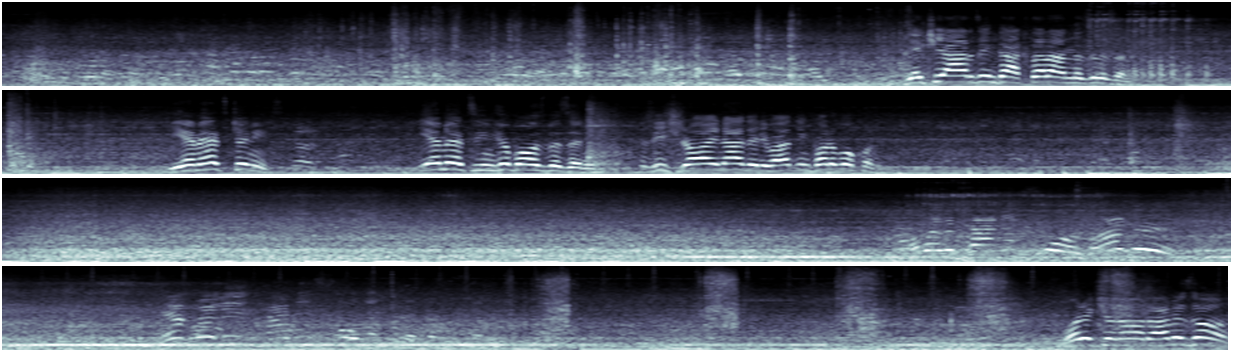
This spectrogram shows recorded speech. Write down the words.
یکی عرض این تخته رو اندازه بزنه. یه متر که نیست. یه متر اینجا باز بذاریم هیچ راهی نداری باید این کارو بکنی آقا اینو تمیز کن مهندس. اقبالی تمیز کن باره کنار رمضان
